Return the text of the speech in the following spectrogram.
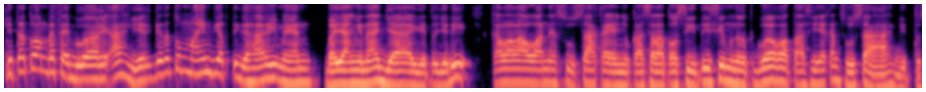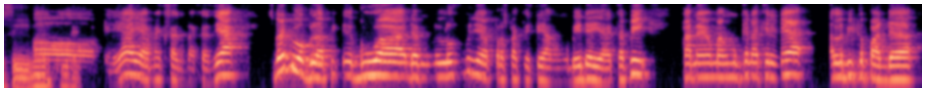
kita tuh sampai Februari akhir kita tuh main tiap tiga hari, men. Bayangin aja gitu. Jadi kalau lawannya susah kayak Newcastle atau City sih menurut gua rotasinya kan susah gitu sih. Oh, oke. Okay. Ya, ya, make sense, make sense. Ya, sebenarnya dua belah eh, gua dan lu punya perspektif yang beda ya. Tapi karena emang mungkin akhirnya lebih kepada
